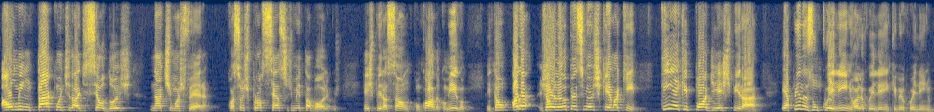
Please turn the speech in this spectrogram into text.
aumentar a quantidade de CO2 na atmosfera? Quais são os processos metabólicos? Respiração, concorda comigo? Então, olha, já olhando para esse meu esquema aqui, quem é que pode respirar? É apenas um coelhinho? Olha o coelhinho aqui, meu coelhinho.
